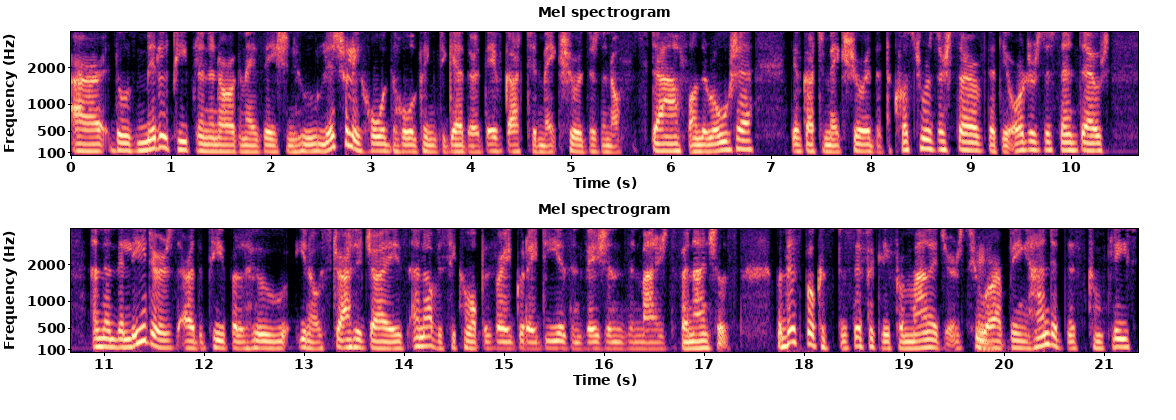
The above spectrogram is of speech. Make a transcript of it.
are those middle people in an organization who literally hold the whole thing together. They've got to make sure there's enough staff on the rota, they've got to make sure that the customers are served, that the orders are sent out. And then the leaders are the people who, you know, strategize and obviously come up with very good ideas and visions and manage the financials. But this book is specifically for managers who mm. are being handed this complete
